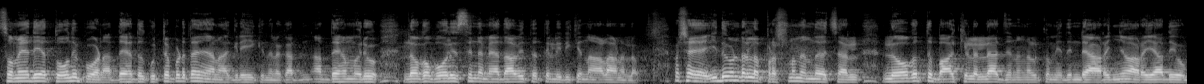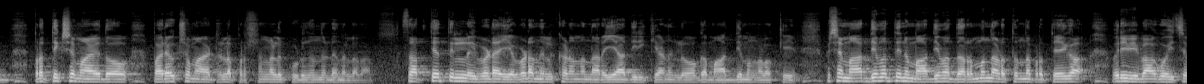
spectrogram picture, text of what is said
സ്വമേധയെ തോന്നിപ്പോവാണ്. അദ്ദേഹത്തെ കുറ്റപ്പെടുത്താൻ ഞാൻ ആഗ്രഹിക്കുന്നില്ല. കാരണം അദ്ദേഹം ഒരു ലോക പോലീസിന്റെ മേധാവിത്വത്തിൽ ഇരിക്കുന്ന ആളാണല്ലോ. പക്ഷേ ഇതുകൊണ്ടുള്ള പ്രശ്നം എന്ന് വെച്ചാൽ ലോകത്ത് ബാക്കിയുള്ള എല്ലാ ജനങ്ങൾക്കും ഇതിന്റെ അറിഞ്ഞോ അറിയാതെയോ പ്രത്യക്ഷമായതോ പരോക്ഷമായിട്ടുള്ള പ്രശ്നങ്ങൾ കുടുങ്ങുന്നുണ്ട് എന്നുള്ളതാണ്. സത്യത്തിൽ ഇവിടെ എവിടെ നിൽക്കണമെന്നറിയാതിരിക്കുകയാണ് ലോക മാധ്യമങ്ങളൊക്കെയും പക്ഷേ മാധ്യമത്തിന് മാധ്യമധർമ്മം നടത്തുന്ന പ്രത്യേക ഒരു വിഭാഗം ഒഴിച്ച്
